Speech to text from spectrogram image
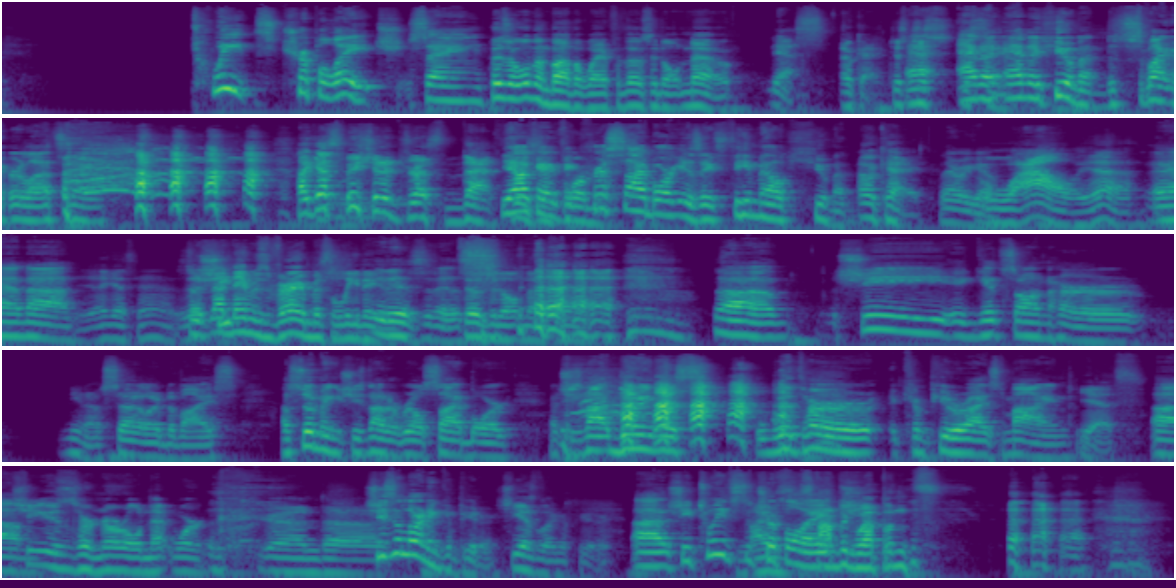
tweets Triple H saying, Who's a woman, by the way, for those who don't know. "Yes, Okay, just a- just, and, a, and a human, despite her last name." I guess we should address that. yeah, okay, okay. Cris Cyborg is a female human. Okay. There we go. Wow. Yeah. And uh, Yeah, I guess yeah. So that, she- that name is very misleading. it is, it is. Those who don't know. Um, she gets on her, you know, cellular device, assuming she's not a real cyborg and she's not doing this with her computerized mind. Yes. Um, she uses her neural network, and uh, she's a learning computer. she has a learning computer. Uh, she tweets to Triple H. weapons.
